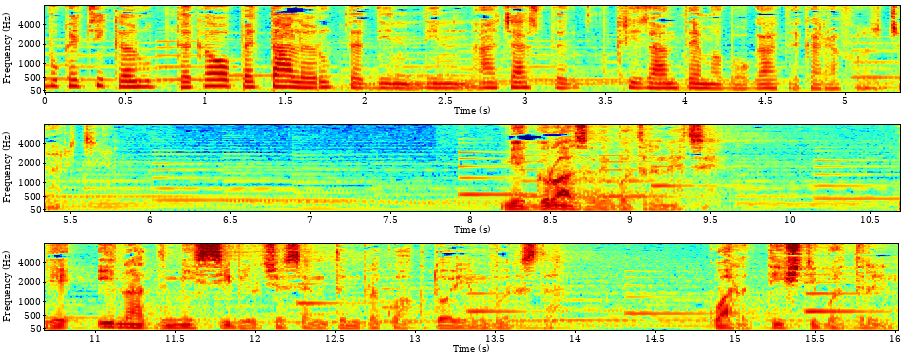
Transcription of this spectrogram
bucățică ruptă, ca o petală ruptă din, din această crizantemă bogată care a fost George. Mi-e groază de bătrânețe. E inadmisibil ce se întâmplă cu actorii în vârstă, cu artiștii bătrâni.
